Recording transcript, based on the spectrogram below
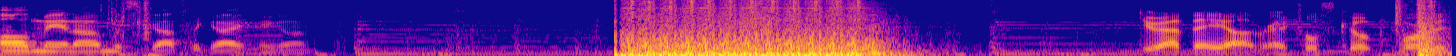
Oh man, I almost got the guy. Hang on. Do you have a uh, rifle scope for it?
